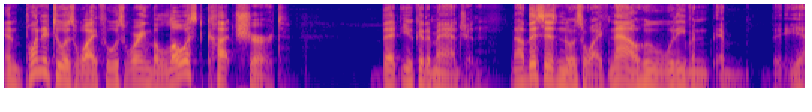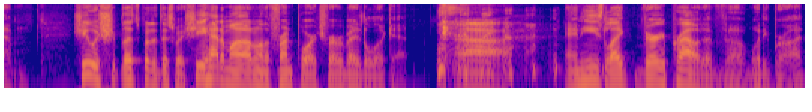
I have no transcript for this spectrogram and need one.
And pointed to his wife, who was wearing the lowest cut shirt that you could imagine. Now, this isn't his wife now, who would even, uh, yeah, she was. Let's put it this way: she had him out on the front porch for everybody to look at. Ah, And he's like very proud of uh, what he brought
